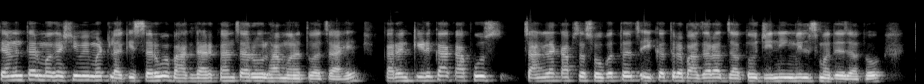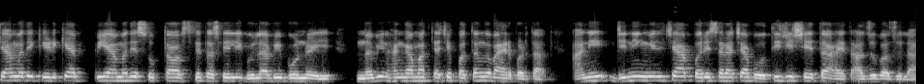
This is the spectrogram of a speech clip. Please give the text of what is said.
त्यानंतर मगाशी मी म्हटलं की सर्व भागधारकांचा रोल हा महत्त्वाचा आहे. कारण किडका कापूस चांगल्या कापसासोबतच एकत्र बाजारात जातो जिनिंग मिल्समध्ये जातो. त्यामध्ये किडक्या बियामध्ये सुप्तावस्थेत असलेली गुलाबी बोंडळी नवीन हंगामात त्याचे पतंग बाहेर पडतात. आणि जिनिंग मिलच्या परिसराच्या भोवती जी शेतं आहेत आजूबाजूला.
